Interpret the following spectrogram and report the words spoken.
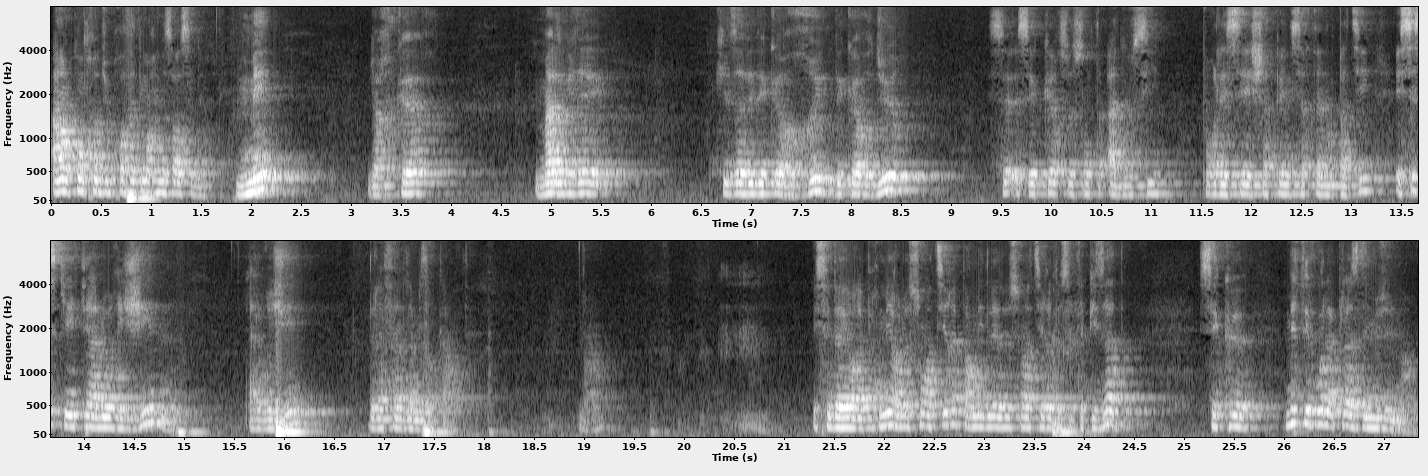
à l'encontre du prophète Mohammed. Mais leur cœur, malgré qu'ils avaient des cœurs rudes, des cœurs durs, ces cœurs se sont adoucis pour laisser échapper une certaine empathie. Et c'est ce qui a été à l'origine, à l'origine de la fin de la mise en quarantaine. Et c'est d'ailleurs la première leçon à tirer parmi les leçons à tirer de cet épisode, c'est que mettez-vous à la place des musulmans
